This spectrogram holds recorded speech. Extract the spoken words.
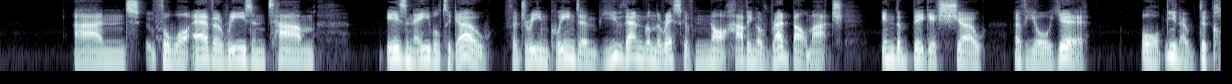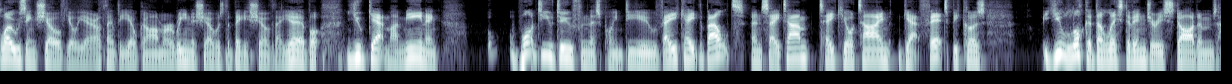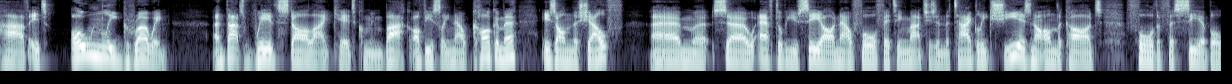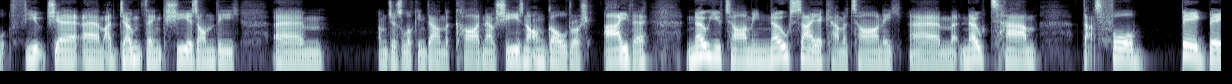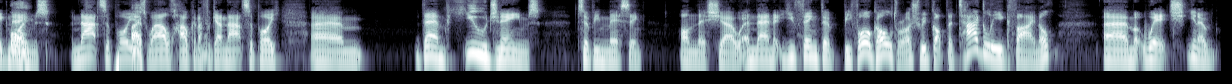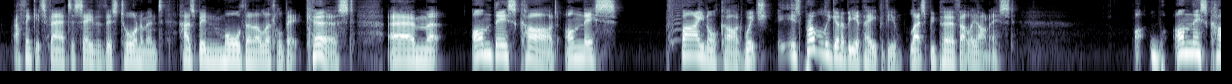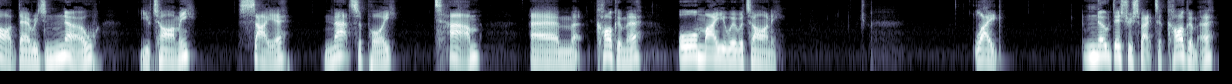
and for whatever reason Tam isn't able to go for Dream Queendom, you then run the risk of not having a red belt match in the biggest show of your year or you know the closing show of your year. I think the Yokohama Arena show was the biggest show of their year, but you get my meaning. What do you do from this point? Do you vacate the belt and say, Tam, take your time, get fit? Because you look at the list of injuries Stardom's have, it's only growing. And that's with Starlight Kid coming back. Obviously, now Koguma is on the shelf. Um, so FWC are now forfeiting matches in the tag league. She is not on the cards for the foreseeable future. Um, I don't think she is on the. Um, I'm just looking down the card now. She's not on Gold Rush either. no Utami, no Saya Kamitani, um, no Tam. That's four big, big Boy. names. Natsupoi as well. How could I forget Natsupoi? Um, them huge names to be missing on this show. And then you think that before Gold Rush, we've got the Tag League final, um, which, you know, I think it's fair to say that this tournament has been more than a little bit cursed. Um, on this card, on this final card, which is probably going to be a pay per view, let's be perfectly honest. On this card, there is no Utami, Saya, Natsupoi, Tam, um, Koguma, or Mayu Iwatani. Like, no disrespect to Koguma,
